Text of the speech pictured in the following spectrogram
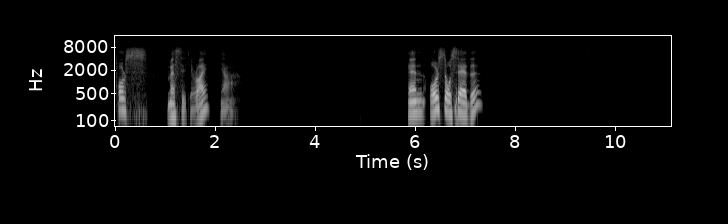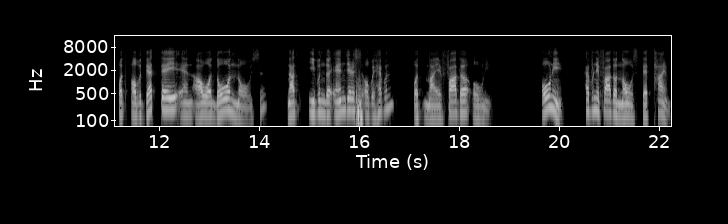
false message, right? Yeah. And also said, but of that day and hour no one knows, not even the angels of heaven, but my Father only. Only Heavenly Father knows that time.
